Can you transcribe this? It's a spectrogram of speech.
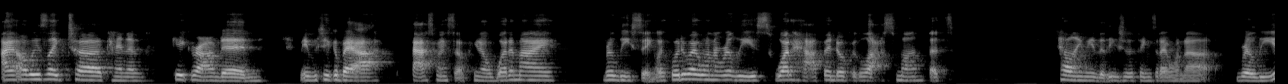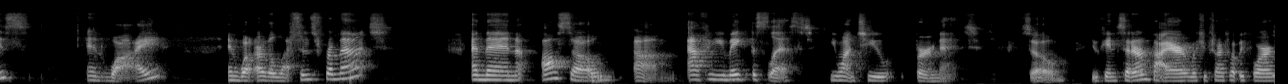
I always like to kind of get grounded, maybe take a bath, ask myself, you know, what am I releasing? Like, what do I want to release? What happened over the last month that's telling me that these are the things that I want to release and why? And what are the lessons from that? And then also, um, after you make this list, you want to burn it. So you can set it on fire, which we've talked about before.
